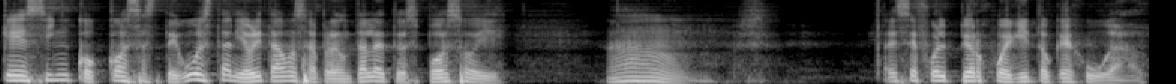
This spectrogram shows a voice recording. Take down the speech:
qué cinco cosas te gustan y ahorita vamos a preguntarle a tu esposo y... Ah, ese fue el peor jueguito que he jugado.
